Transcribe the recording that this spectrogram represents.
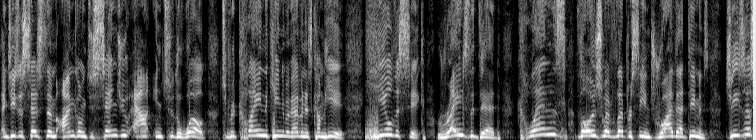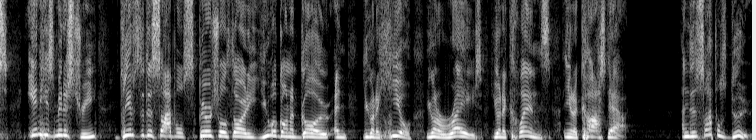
And Jesus says to them, I'm going to send you out into the world to proclaim the kingdom of heaven has come here, heal the sick, raise the dead, cleanse those who have leprosy, and drive out demons. Jesus, in his ministry, gives the disciples spiritual authority. You are going to go and you're going to heal, you're going to raise, you're going to cleanse, and you're going to cast out. And the disciples do.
